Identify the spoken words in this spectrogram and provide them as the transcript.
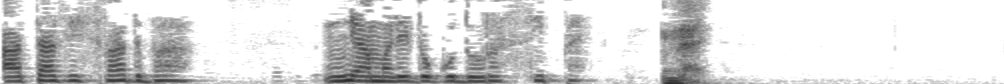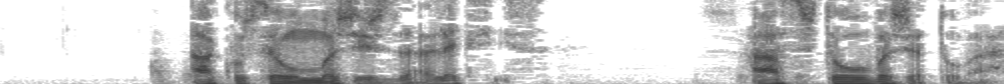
А тази сватба няма ли да го доразсипе? Не. Ако се омъжиш за Алексис, аз ще уважа това.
